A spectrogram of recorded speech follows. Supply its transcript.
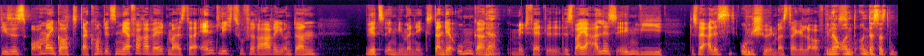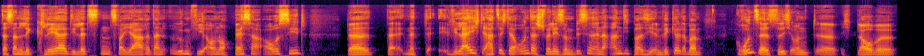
dieses, oh mein Gott, da kommt jetzt ein mehrfacher Weltmeister, endlich zu Ferrari und dann wird es irgendwie mal nichts. Dann der Umgang Ja. mit Vettel. Das war ja alles irgendwie, das war alles unschön, was da gelaufen Genau, ist. und, und dass, das- dass dann Leclerc die letzten zwei Jahre dann irgendwie auch noch besser aussieht. Da, da, na, vielleicht hat sich da unterschwellig so ein bisschen eine Antipathie entwickelt, aber grundsätzlich, und äh, ich glaube,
